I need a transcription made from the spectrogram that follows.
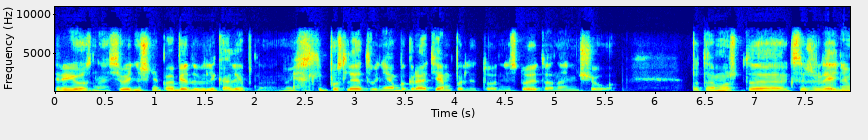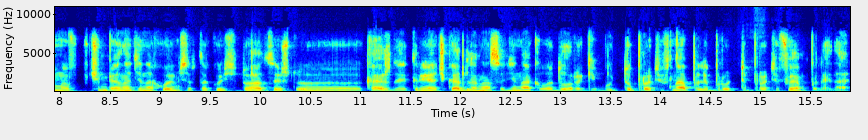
серьезная. Сегодняшняя победа великолепна. Но если после этого не обыграть Эмполи, то не стоит она ничего. Потому что, к сожалению, мы в чемпионате находимся в такой ситуации, что каждые три очка для нас одинаково дороги. Будь то против Наполи, будь то против Эмполи. Да.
